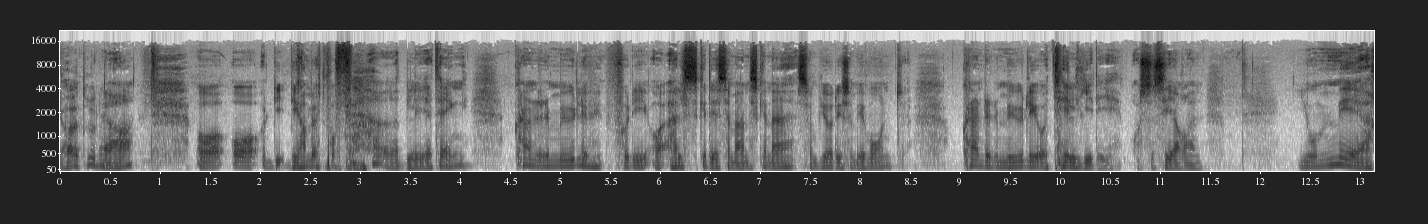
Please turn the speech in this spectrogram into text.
Ja, jeg tror det. Ja. Og, og de, de, har møtt forferdelige ting. Hvordan er det mulig for dem å elske disse menneskene som gjør dem så mye vondt? Hvordan er det mulig å tilgi dem? Og så sier han jo mer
